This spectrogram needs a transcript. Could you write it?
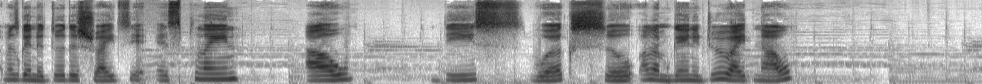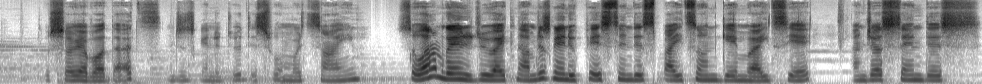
I'm just going to do this right here. Explain how this works. So all I'm going to do right now oh, sorry about that. I'm just going to do this one more time. So what I'm going to do right now I'm just going to paste in this Python game right here and just send this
